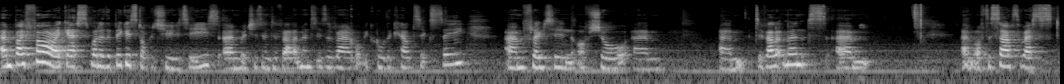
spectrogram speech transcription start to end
And by far, I guess, one of the biggest opportunities, um, which is in development, is around what we call the Celtic Sea, um, floating offshore um, um, developments. Um, um, of the southwest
